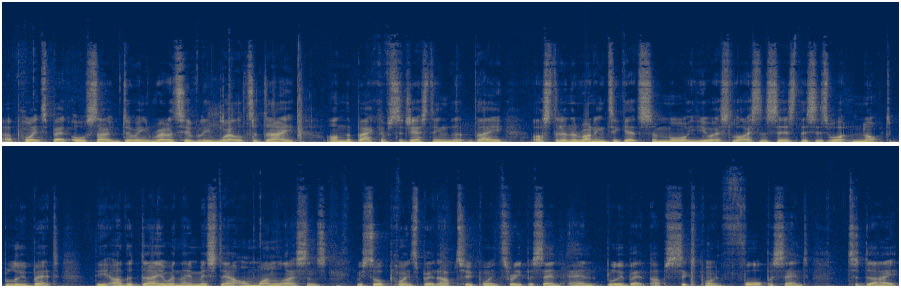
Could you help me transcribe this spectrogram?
Uh, PointsBet also doing relatively well today on the back of suggesting that they are still in the running to get some more US licenses. This is what knocked Bluebet the other day when they missed out on one license. We saw PointsBet up 2.3% and Bluebet up 6.4% today.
